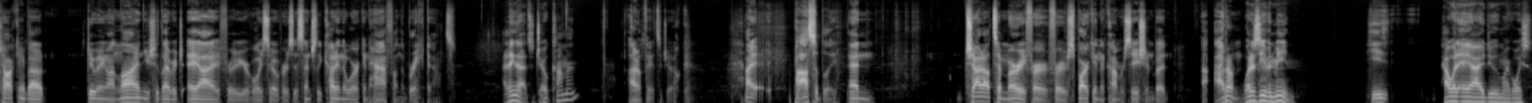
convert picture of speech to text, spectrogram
talking about doing online, you should leverage AI for your voiceovers, essentially cutting the work in half on the breakdowns. I think that's a joke comment. I don't think it's a joke. I possibly and shout out to Murray for for sparking the conversation, but I, I don't. What does he even mean? He How would AI do my voice,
